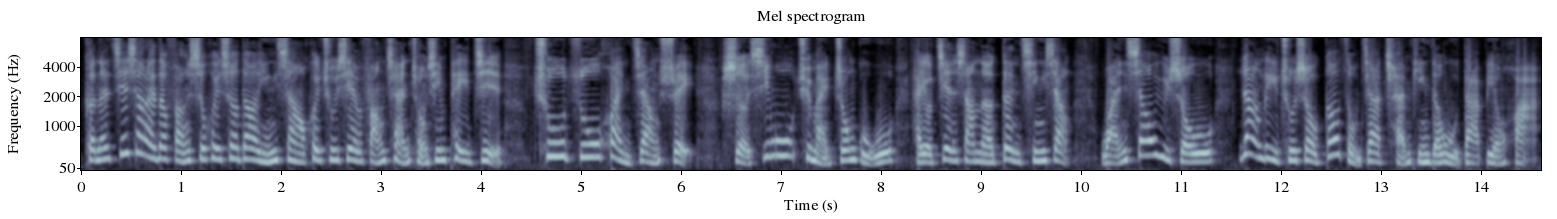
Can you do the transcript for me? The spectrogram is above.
可能接下来的房市会受到影响，会出现房产重新配置、出租换降税、舍新屋去买中古屋，还有建商呢更倾向玩销预售屋、让利出售高总价产品等五大变化。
